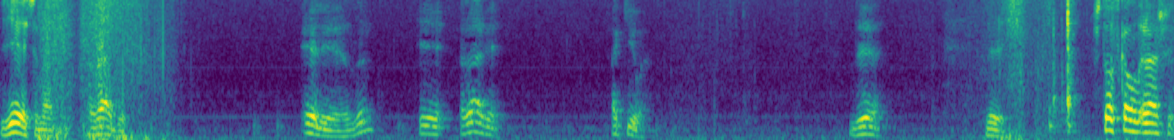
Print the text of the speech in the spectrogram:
Есть у нас Раби Элиезер и Рави Акива. Две, две вещи. Что сказал Раши?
